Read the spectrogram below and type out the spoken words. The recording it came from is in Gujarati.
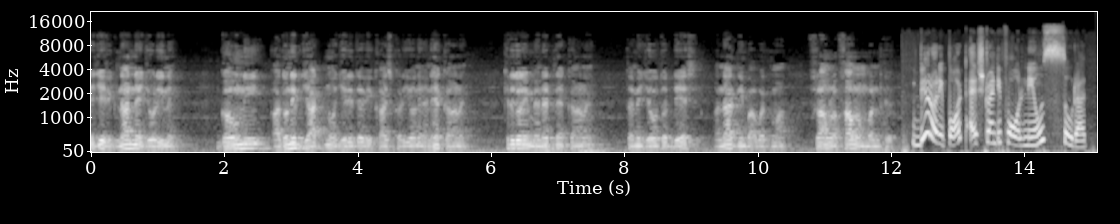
ને જે વિજ્ઞાનને જોડીને ઘઉંની આધુનિક જાતનો જે રીતે વિકાસ કર્યો અને એને કારણે ખેડૂતોની મહેનતને કારણે તમે જુઓ તો દેશ અનાજની બાબતમાં સ્વાવલંબન થયો. Bureau report S twenty four news Surat.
